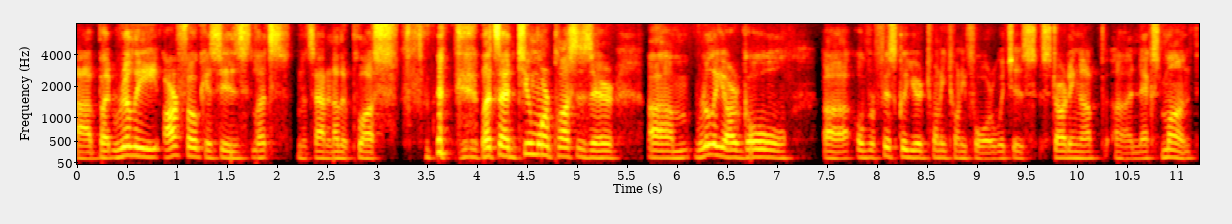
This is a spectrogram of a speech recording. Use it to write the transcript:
Uh, but really, our focus is let's let's add another plus. let's add two more pluses there. Um, really, our goal uh, over fiscal year 2024, which is starting up uh, next month,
